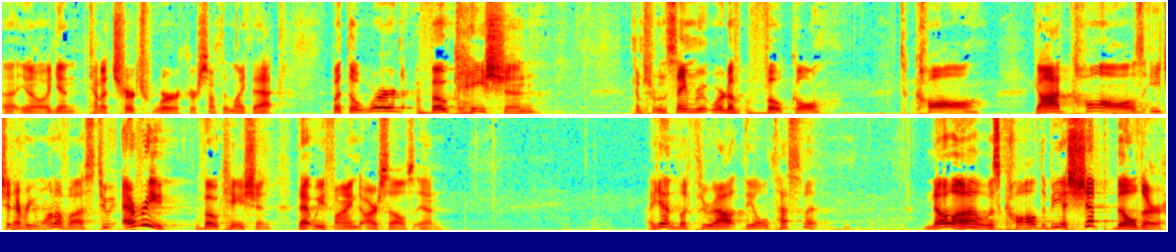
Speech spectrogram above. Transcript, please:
uh, you know, again, kind of church work or something like that. But the word vocation comes from the same root word of vocal, to call. God calls each and every one of us to every vocation that we find ourselves in. Again, look throughout the Old Testament. Noah was called to be a shipbuilder.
